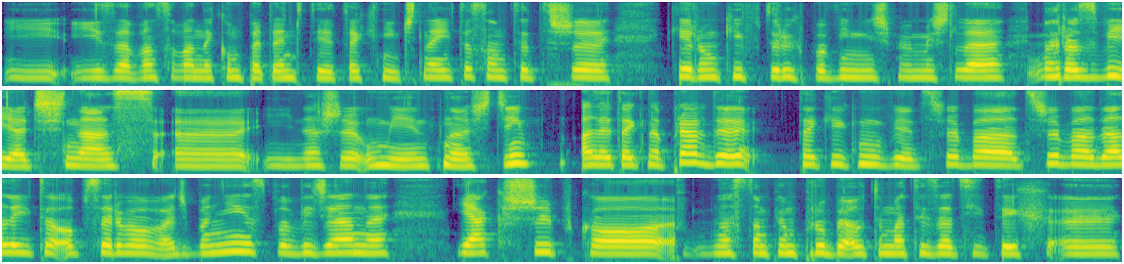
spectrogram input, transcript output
i, i zaawansowane kompetencje techniczne. I to są te trzy kierunki, w których powinniśmy, myślę, rozwijać nas e, i nasze umiejętności. Ale tak naprawdę tak jak mówię, trzeba, trzeba dalej to obserwować, bo nie jest powiedziane, jak szybko nastąpią próby automatyzacji tych y,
